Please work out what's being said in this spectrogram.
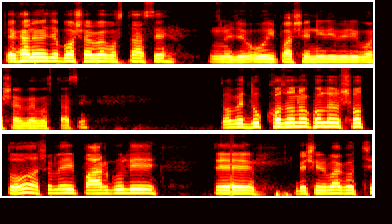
তো এখানে ওই যে বসার ব্যবস্থা আছে ওই যে ওই পাশে নিরিবিলি বসার ব্যবস্থা আছে। তবে দুঃখজনক হলেও সত্য, আসলে এই পার্কগুলিতে বেশিরভাগ হচ্ছে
